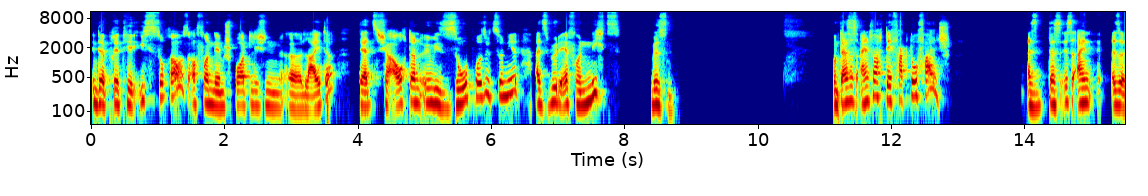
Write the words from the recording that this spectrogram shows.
interpretiere ich so raus, auch von dem sportlichen äh, Leiter. Der hat sich ja auch dann irgendwie so positioniert, als würde er von nichts wissen. Und das ist einfach de facto falsch. Also das ist ein, also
